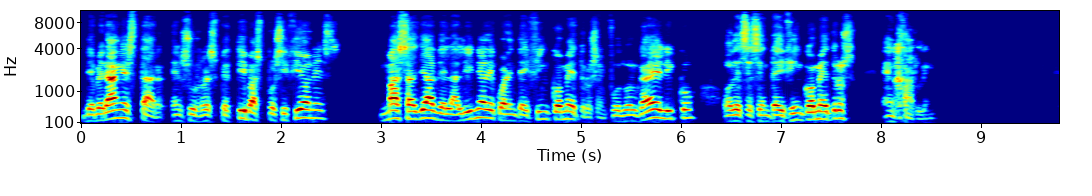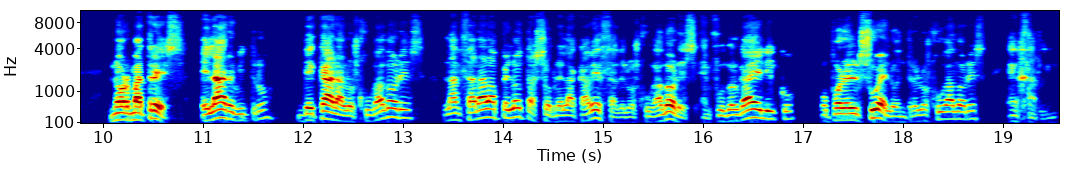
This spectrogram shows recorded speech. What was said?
deberán estar en sus respectivas posiciones más allá de la línea de 45 metros en fútbol gaélico o de 65 metros en Harlem. Norma 3. El árbitro, de cara a los jugadores, lanzará la pelota sobre la cabeza de los jugadores en fútbol gaélico o por el suelo entre los jugadores en Harlem.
